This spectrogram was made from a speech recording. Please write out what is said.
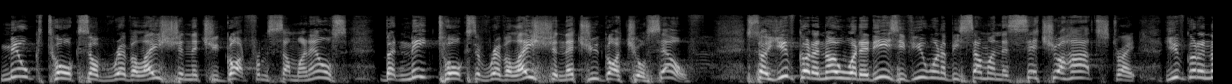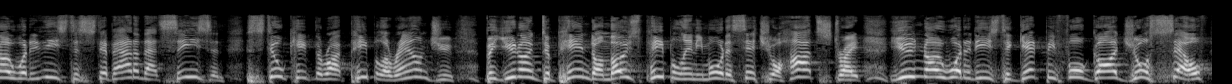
Milk talks of revelation that you got from someone else, but meat talks of revelation that you got yourself. So you've got to know what it is if you want to be someone that sets your heart straight. You've got to know what it is to step out of that season, still keep the right people around you, but you don't depend on those people anymore to set your heart straight. You know what it is to get before God yourself.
